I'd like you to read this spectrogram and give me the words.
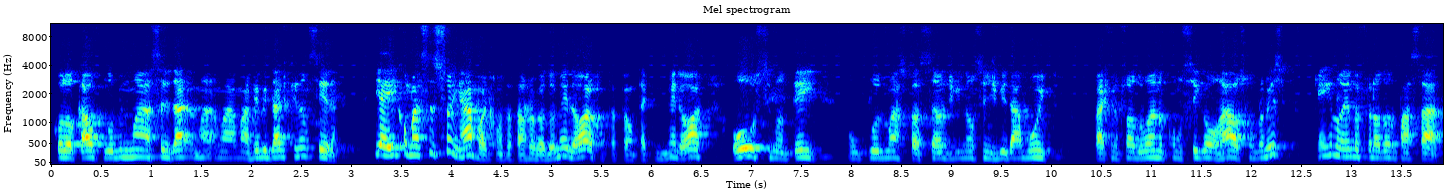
colocar o clube numa uma, uma, uma viabilidade financeira. E aí começa a sonhar, pode contratar um jogador melhor, contratar um técnico melhor, ou se mantém um clube numa situação de não se endividar muito, para que no final do ano consiga honrar os compromissos. Quem não lembra no final do ano passado?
